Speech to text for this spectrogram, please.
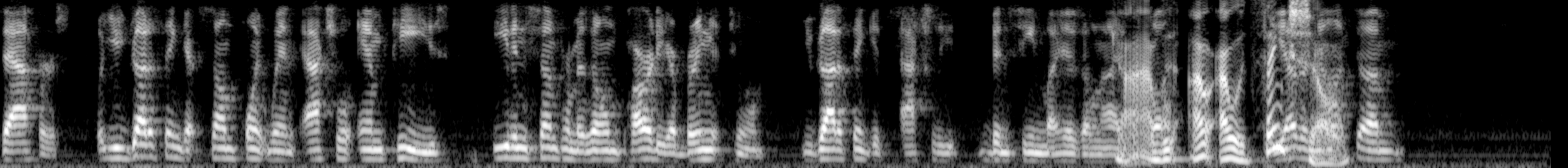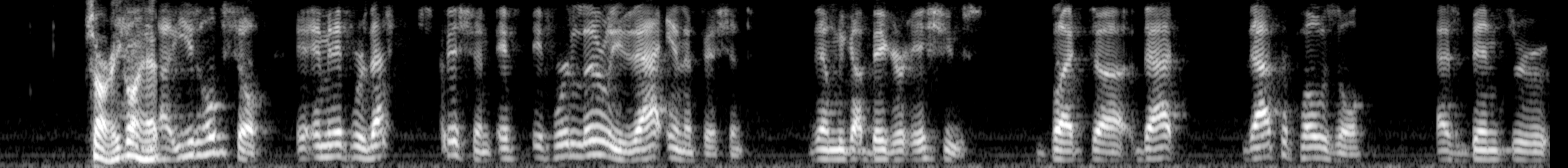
staffers. But you've got to think at some point when actual MPs, even some from his own party, are bringing it to him, you've got to think it's actually been seen by his own eyes. I well. would, I, I would think so. not, um, Sorry, go ahead. uh, you'd hope so. I mean, if we're that efficient, if if we're literally that inefficient, then we got bigger issues. But uh, that that proposal has been through.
